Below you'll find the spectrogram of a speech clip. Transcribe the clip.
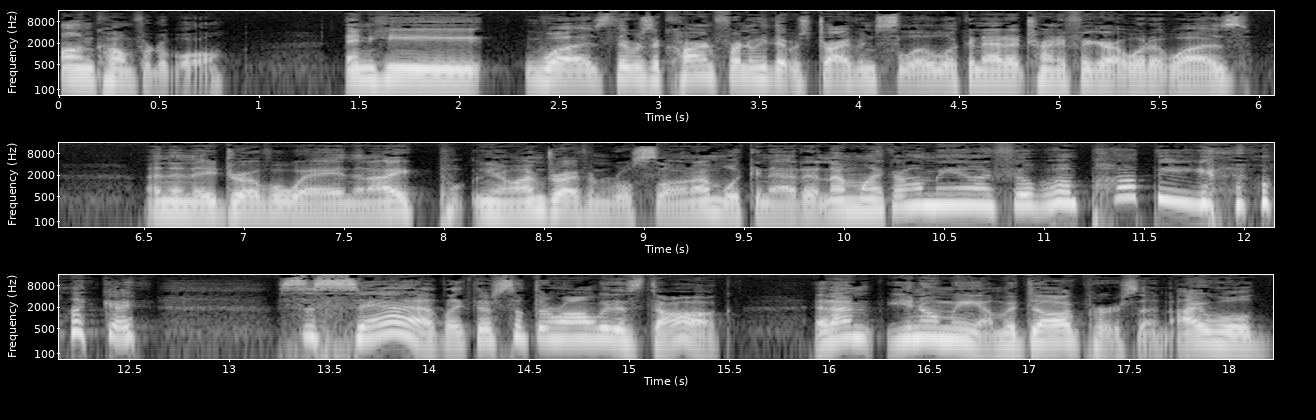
uncomfortable. And he was, there was a car in front of me that was driving slow, looking at it, trying to figure out what it was. And then they drove away, and then I, you know, I'm driving real slow, and I'm looking at it, and I'm like, oh man, I feel a puppy. like I, this is sad. Like there's something wrong with this dog. And I'm, you know me, I'm a dog person. I will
